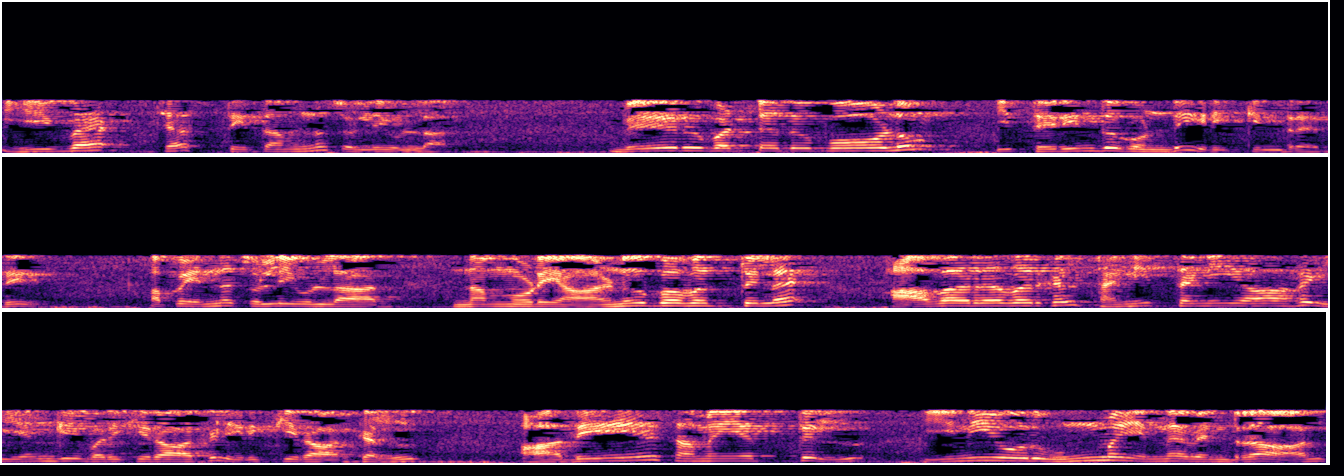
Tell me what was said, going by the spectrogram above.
இவ ஸ்திதம்னு சொல்லியுள்ளார். வேறுபட்டது போலும் தெரிந்து கொண்டு இருக்கின்றது. அப்ப என்ன சொல்லியுள்ளார்? நம்முடைய அனுபவத்துல அவரவர்கள் தனித்தனியாக இயங்கி வருகிறார்கள் இருக்கிறார்கள். அதே சமயத்தில் இனி ஒரு உண்மை என்னவென்றால்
